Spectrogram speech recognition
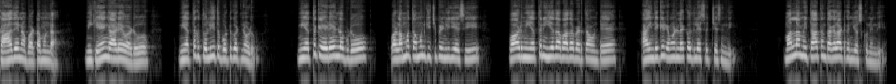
కాదే నా బట్టముండా మీకేం గాడేవాడు? మీ అత్తకు తొలిత బొట్టు కొట్టినోడు. మీ అత్తకు ఏడేండ్లప్పుడు వాళ్ళమ్మ తమ్మునికి ఇచ్చి పెళ్ళి చేసి వాడు మీ అత్తని ఈయదా బాధ పెడతా ఉంటే ఆయన దగ్గరికి లేక వదిలేసి వచ్చేసింది. మళ్ళా మీ తాతను తగలాటకం చేసుకునింది.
